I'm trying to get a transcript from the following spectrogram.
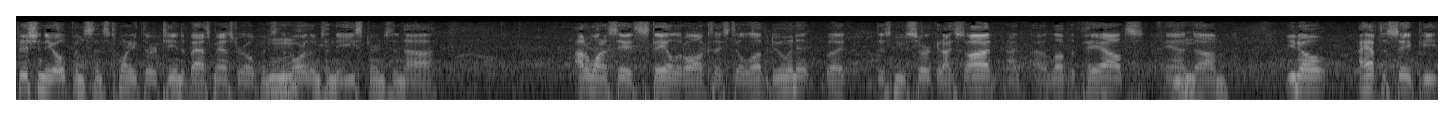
fishing the Open since 2013, the Bassmaster Opens, Mhm. the Northerns and the Easterns, and uh, I don't want to say it's stale at all because I still love doing it. But this new circuit, I saw it. I, I love the payouts, and Mhm. um, you know, I have to say, Pete,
